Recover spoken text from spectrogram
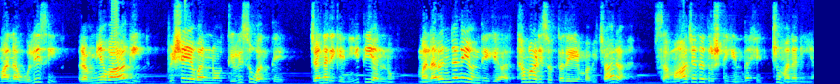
ಮನ ಒಲಿಸಿ ರಮ್ಯವಾಗಿ ವಿಷಯವನ್ನು ತಿಳಿಸುವಂತೆ ಜನರಿಗೆ ನೀತಿಯನ್ನು ಮನರಂಜನೆಯೊಂದಿಗೆ ಅರ್ಥ ಮಾಡಿಸುತ್ತದೆ ಎಂಬ ವಿಚಾರ ಸಮಾಜದ ದೃಷ್ಟಿಯಿಂದ ಹೆಚ್ಚು ಮನನೀಯ.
